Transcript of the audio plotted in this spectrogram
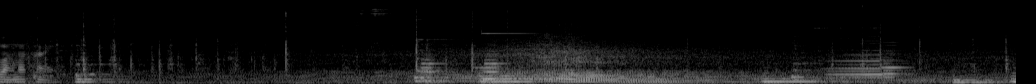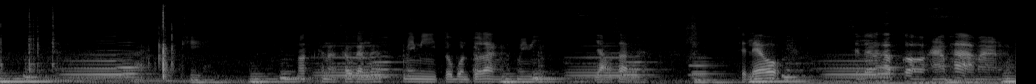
ระวังน็อตหายโอเคน็อตขนาดเท่ากันนะครับ ไม่มีตัวบนตัวล่างนะไม่มียาวสั้นนะครับเสร็จแล้ว เสร็จแล้วนะครับก็หาผ้ามานะครับ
